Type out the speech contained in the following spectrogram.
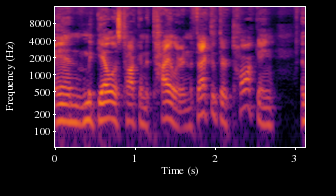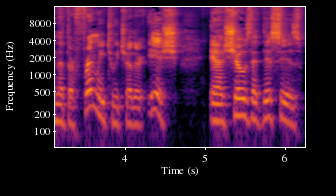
and miguel is talking to tyler and the fact that they're talking and that they're friendly to each other ish uh, shows that this is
